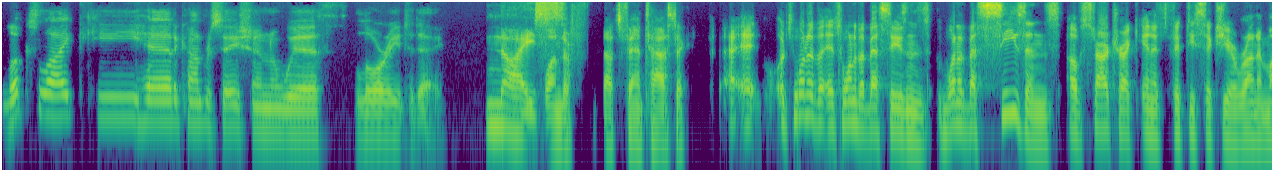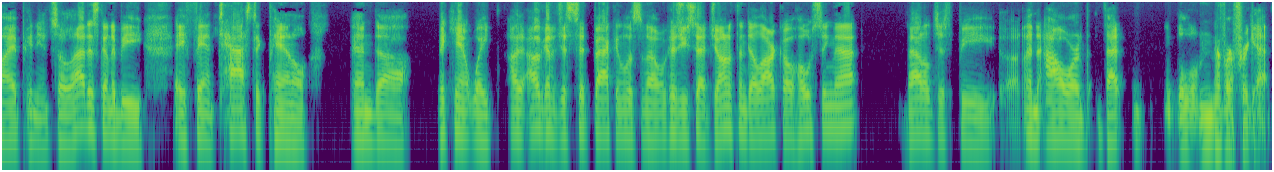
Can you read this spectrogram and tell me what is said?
looks like he had a conversation with Laurie today. Nice. Wonderful. That's fantastic. Uh, It, it's one of the it's one of the best seasons, one of the best seasons of Star Trek in its 56 year run, in my opinion. So that is going to be a fantastic panel, and uh, I can't wait. I, I'm going to just sit back and listen to because you said Jonathan Del Arco hosting that. That'll just be uh, an hour that we'll never forget.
